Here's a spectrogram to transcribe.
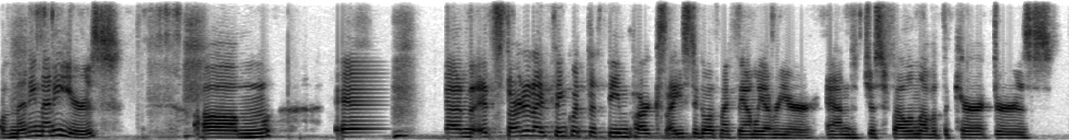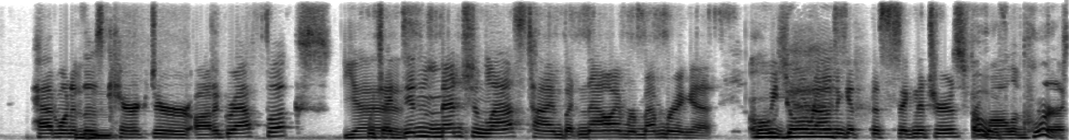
of many, many years. Um, and, and it started, I think, with the theme parks. I used to go with my family every year and just fell in love with the characters. Had one of mm-hmm. those character autograph books, yes. which I didn't mention last time, but now I'm remembering it. Oh, we yes. go around and get the signatures from oh, all of, of the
